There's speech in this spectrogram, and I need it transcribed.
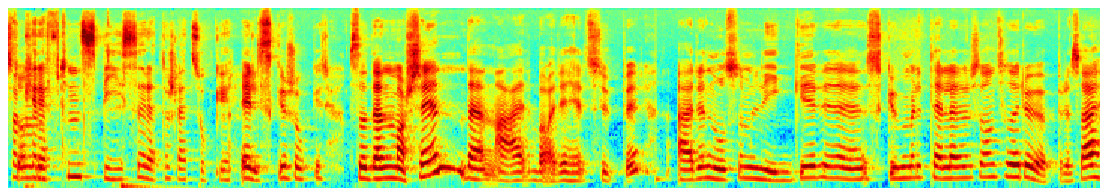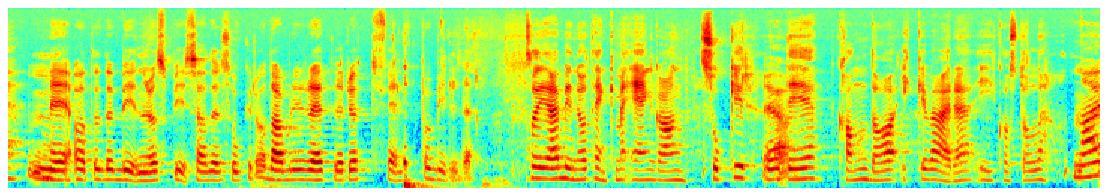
Så som kreften spiser rett og slett sukker. Elsker sukker. Så den maskinen, den er bare helt super. Er det noe som ligger eh, skummelt til, eller sånn, så røper det seg med at det begynner å spise av det sukkeret, og da blir det et rødt felt på bildet. Så jeg begynner å tenke med en gang sukker. Ja. Det kan da ikke være i kostholdet. Nei.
